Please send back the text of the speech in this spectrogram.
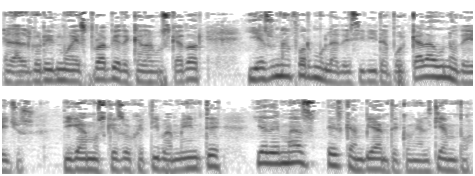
el algoritmo es propio de cada buscador y es una fórmula decidida por cada uno de ellos, digamos que es objetivamente y además es cambiante con el tiempo.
